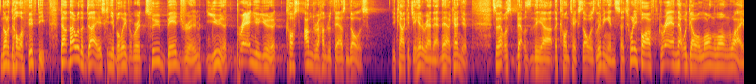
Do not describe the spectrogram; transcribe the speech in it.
not a dollar fifty. That, were the days, can you believe it, where a two bedroom unit, brand new unit, cost under $100,000. You can't get your head around that now, can you? So that was that was the uh, the context I was living in. So 25 grand that would go a long, long way.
